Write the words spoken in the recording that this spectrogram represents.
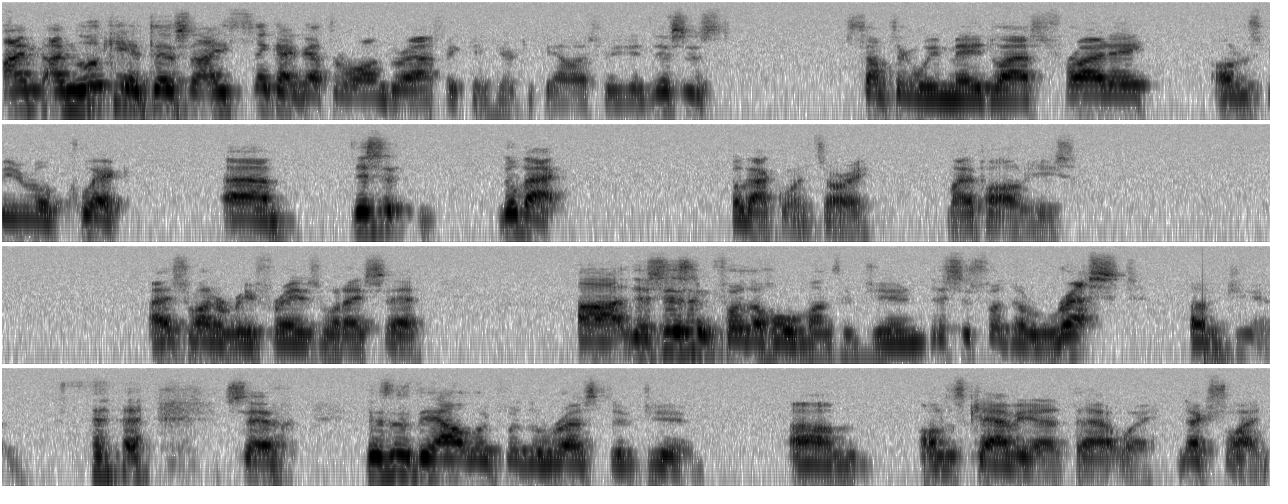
I'm I'm looking at this and I think I got the wrong graphic in here. To be honest with you, this is something we made last Friday. I'll just be real quick. Um, this is go back, go back one. Sorry, my apologies. I just want to rephrase what I said. Uh, this isn't for the whole month of June. This is for the rest of June. so this is the outlook for the rest of June. Um, I'll just caveat that way. Next slide.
